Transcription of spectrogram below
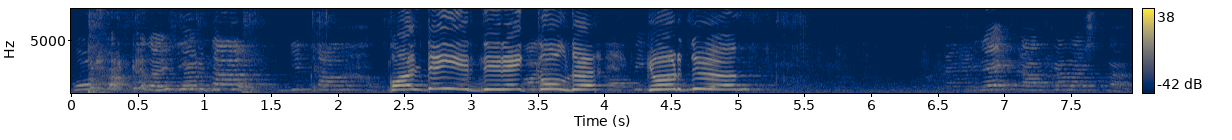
Gol arkadaşlar. Git Git al. Gol değil direkt oldu. Gördüm. Direkt arkadaşlar.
